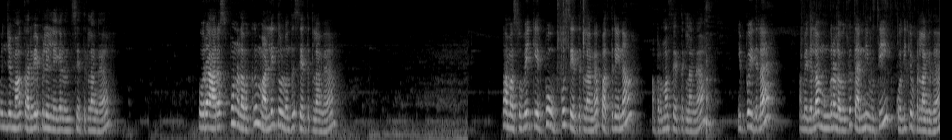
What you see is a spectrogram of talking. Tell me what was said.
கொஞ்சமாக கருவேப்பிலை இலைகள் வந்து சேர்த்துக்கலாங்க. ஒரு அரை ஸ்பூன் அளவுக்கு மல்லித்தூள் வந்து சேர்த்துக்கலாங்க. நம்ம சுவைக்கேற்ப உப்பு சேர்த்துக்கலாங்க பத்திரினா அப்புறமா சேர்த்துக்கலாங்க. இப்போ இதில் நம்ம இதெல்லாம் முங்குற அளவுக்கு தண்ணி ஊற்றி கொதிக்க விட்டுலாங்க இதை.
